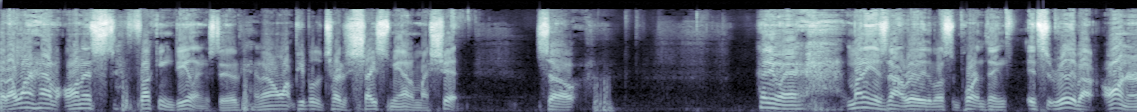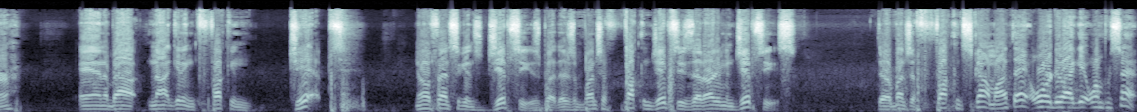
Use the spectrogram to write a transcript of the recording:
But I want to have honest fucking dealings, dude. And I don't want people to try to shice me out of my shit. So, anyway, money is not really the most important thing. It's really about honor and about not getting fucking gypped. No offense against gypsies, but there's a bunch of fucking gypsies that aren't even gypsies. They're a bunch of fucking scum, aren't they? Or do I get 1%?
